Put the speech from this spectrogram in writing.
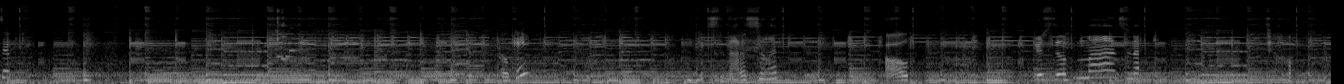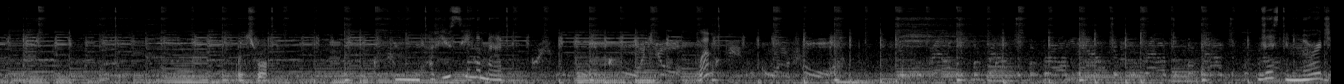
Everyone's okay. Okay? not a I'll. You're still. On, Sonata. What's wrong? Hmm, have you seen the map? What? This emerge.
